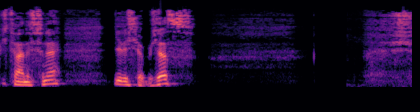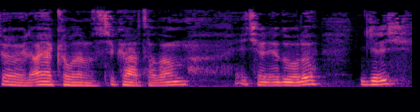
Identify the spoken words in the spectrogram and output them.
bir tanesine giriş yapacağız. Şöyle ayakkabılarımızı çıkartalım. İçeriye doğru giriş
